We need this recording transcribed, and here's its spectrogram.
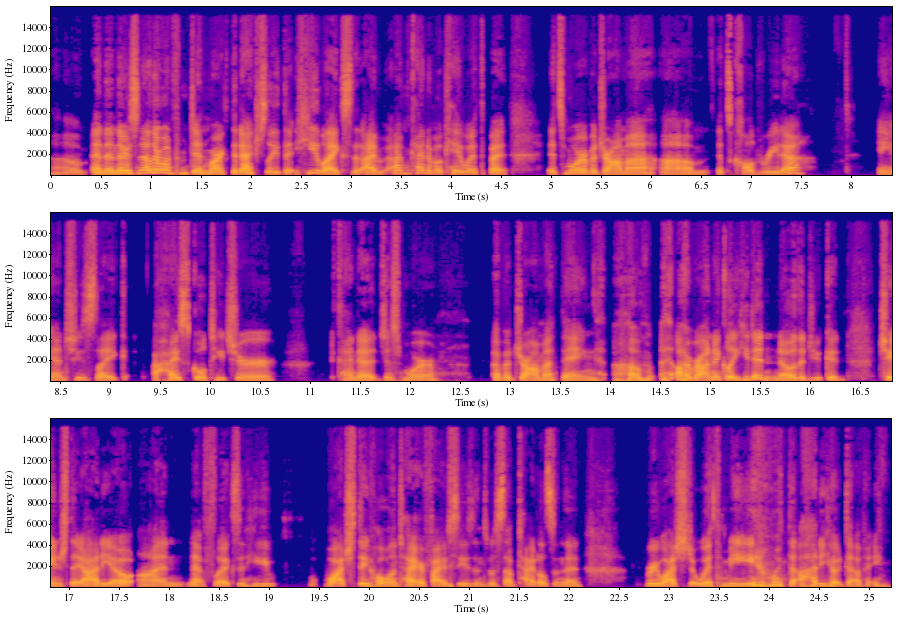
um, and then there's another one from Denmark that actually that he likes that I'm I'm kind of okay with, but it's more of a drama. Um, it's called Rita, and she's like a high school teacher, kind of just more of a drama thing. Um, ironically, he didn't know that you could change the audio on Netflix, and he watched the whole entire five seasons with subtitles, and then rewatched it with me with the audio dubbing.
